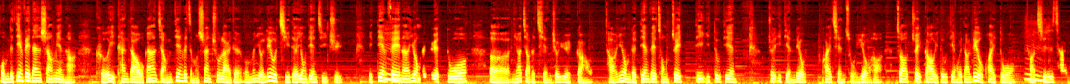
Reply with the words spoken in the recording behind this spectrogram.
我们的电费单上面哈，可以看到我刚刚讲我们电费怎么算出来的。我们有六级的用电集聚，你电费呢用的越多。呃，你要缴的钱就越高，好，因为我们的电费从最低一度电就一点六块钱左右，哈，做到最高一度电会到六块多，好，其实差异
